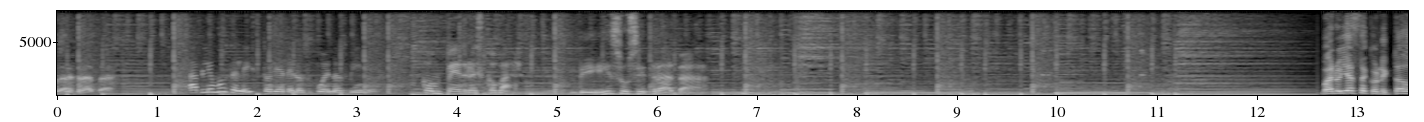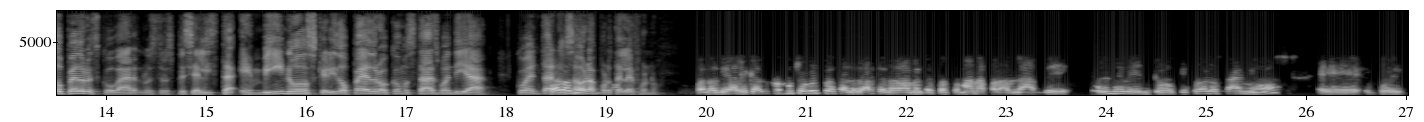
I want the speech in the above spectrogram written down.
eso se trata. Hablemos de la historia de los buenos vinos. Con Pedro Escobar. De eso se trata. Bueno, ya está conectado Pedro Escobar, nuestro especialista en vinos. Querido Pedro, ¿cómo estás? Buen día. Cuéntanos ahora por teléfono. Buenos días, Ricardo. Con mucho gusto saludarte nuevamente esta semana para hablar de un evento que todos los años, eh, pues,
